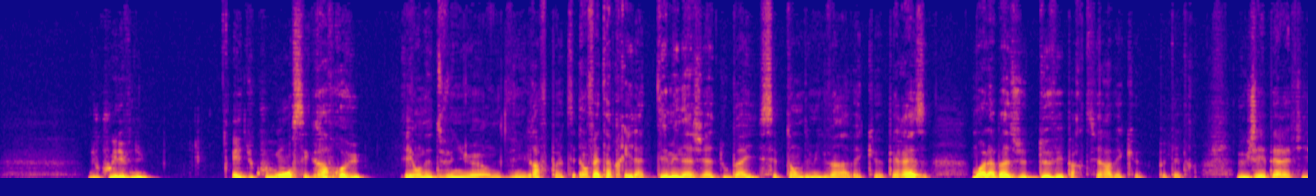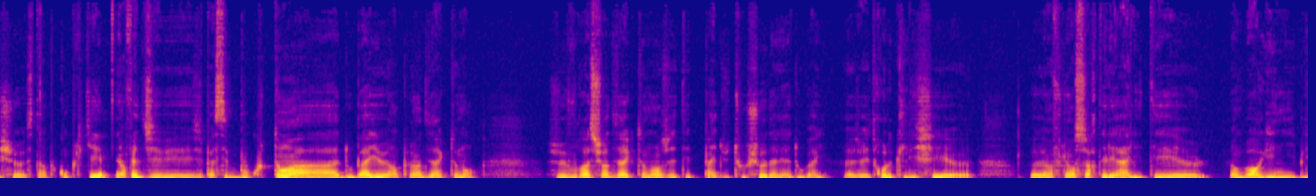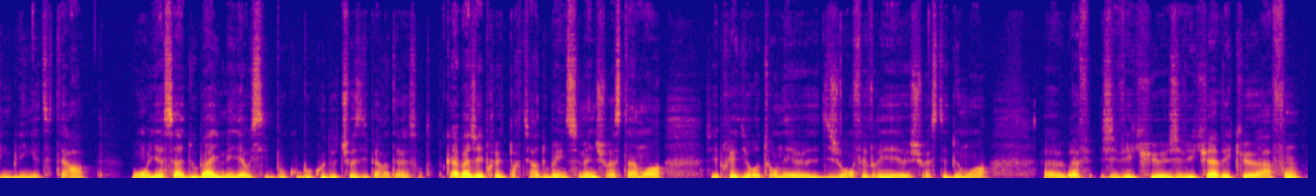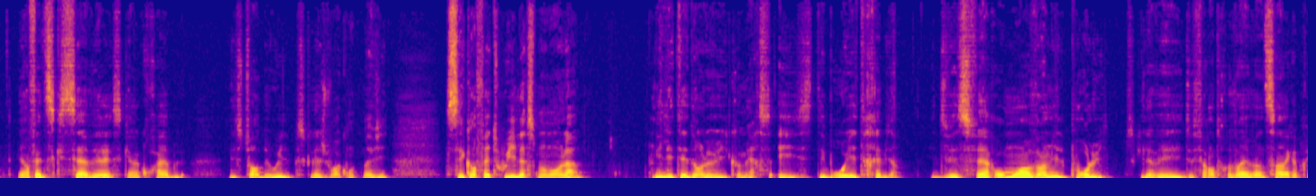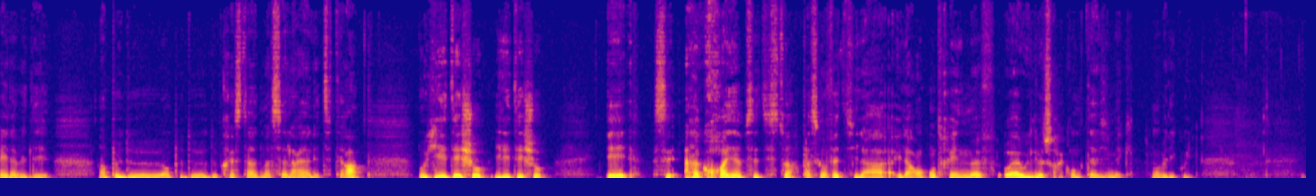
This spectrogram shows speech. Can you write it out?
Du coup il est venu, et du coup on s'est grave revu. Et on est devenu, euh, on est devenu grave potes. Et en fait, après, il a déménagé à Dubaï septembre 2020 avec euh, Perez. Moi, à la base, je devais partir avec eux, peut-être. Vu que j'avais père et fiche, euh, c'était un peu compliqué. Et en fait, j'ai passé beaucoup de temps à Dubaï, un peu indirectement. Je vous rassure directement, j'étais pas du tout chaud d'aller à Dubaï. J'avais trop le cliché influenceur télé-réalité, Lamborghini, bling bling, etc. Bon, il y a ça à Dubaï, mais il y a aussi beaucoup, beaucoup d'autres choses hyper intéressantes. Donc à la base, j'avais prévu de partir à Dubaï une semaine, je suis resté un mois. J'ai prévu d'y retourner 10 euh, jours en février, euh, je suis resté deux mois. Euh, bref, j'ai vécu, j'ai vécu avec eux à fond. Et en fait, ce qui s'est avéré, ce qui est incroyable, l'histoire de Will, parce que là je vous raconte ma vie, c'est qu'en fait, Will, à ce moment-là, il était dans le e-commerce et il se débrouillait très bien. Il devait se faire au moins 20 000 pour lui, parce qu'il avait, il devait faire entre 20 et 25. Après, il avait un peu de, un peu de, de prestat, de masse salariale, etc. Donc il était chaud, il était chaud. Et c'est incroyable cette histoire parce qu'en fait, il a, rencontré une meuf. Ouais, oui, je raconte ta vie, mec. Je m'en vais les couilles.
